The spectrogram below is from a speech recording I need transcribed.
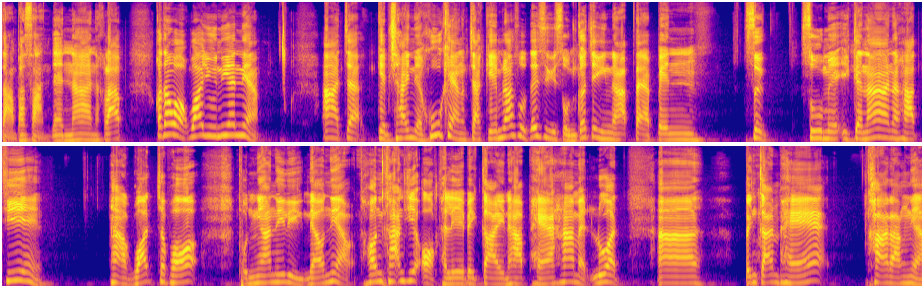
สามประสานแดนหน้านะครับ ก็ต้องบอกว่ายูเนียนเนี่ยอาจจะเก็บชัยเหนือคู่แข่งจากเกมล่าสุดได้ 4-0 ก็จริงนะครับแต่เป็นศึกซูเมอิกาน่านะครับที่ หากวัดเฉพาะผลงานในลีกแล้วเนี่ยค่อนข้างที่ออกทะเลไปไกลนะครับแพ้ 5 แมตช์รวดอ่าเป็นการแพ้คารังเนี่ย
